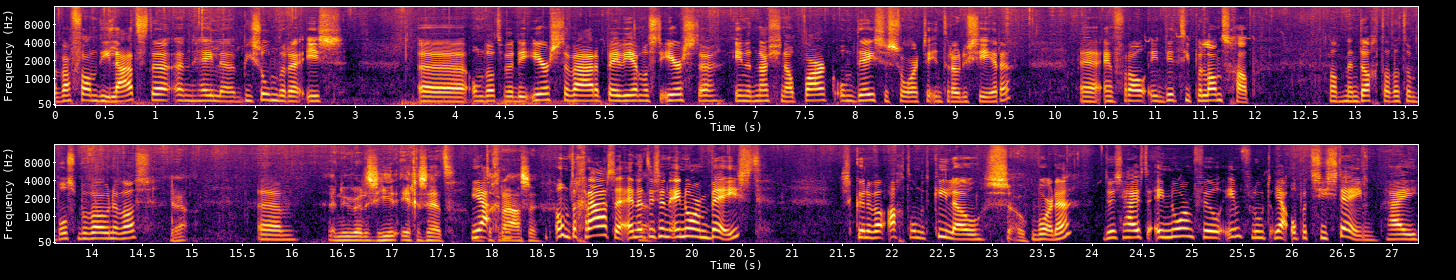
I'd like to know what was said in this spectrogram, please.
waarvan die laatste een hele bijzondere is, eh, omdat we de eerste waren. PWM was de eerste in het Nationaal Park om deze soort te introduceren. Eh, en vooral in dit type landschap. Want men dacht dat het een bosbewoner was. Ja. Ehm, En nu werden ze hier ingezet om Ja. te grazen. om te grazen. En het is een enorm beest. Ze kunnen wel 800 kilo Zo. worden. Dus hij heeft enorm veel invloed ja, op het systeem. Hij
